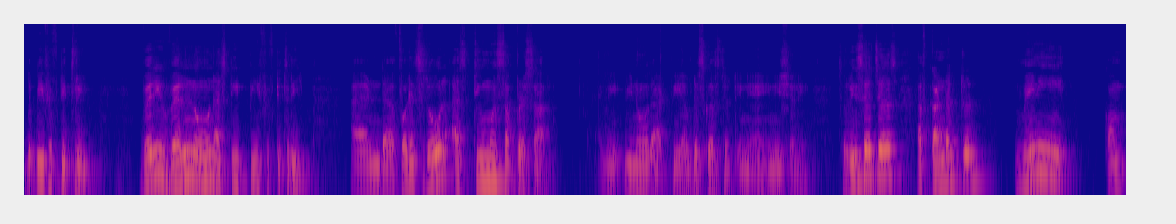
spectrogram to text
the P53, very well known as TP53, and uh, for its role as tumor suppressor we, we know that we have discussed it in, initially. So researchers have conducted many com-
